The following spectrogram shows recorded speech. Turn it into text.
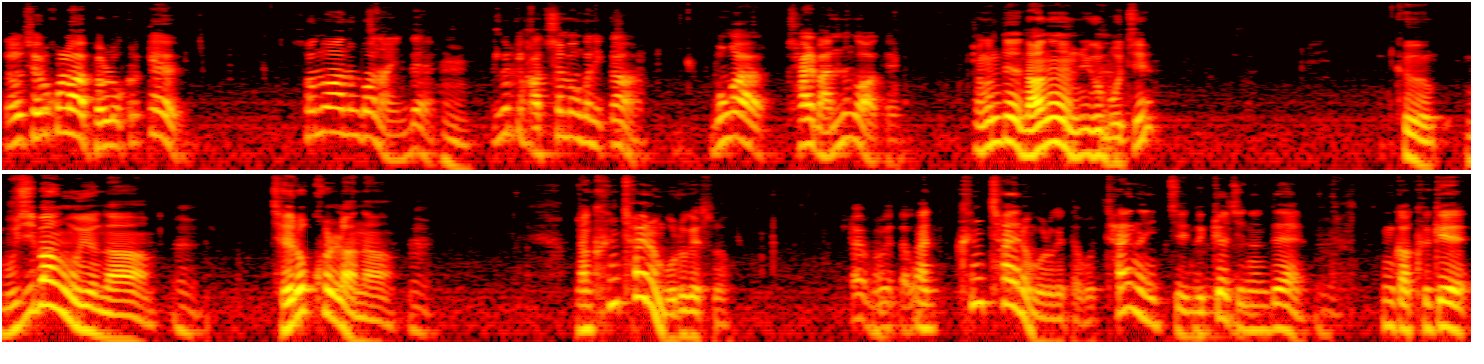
나도 제로 콜라 별로 그렇게 선호하는 건 아닌데 음. 이렇게 같이 먹으니까 뭔가 잘 맞는 것 같아. 아, 근데 나는 이거 뭐지? 그 무지방 우유나 음. 제로 콜라나 음. 난큰 차이를 모르겠어. 잘 모르겠다고? 아니, 큰 차이를 모르겠다고. 차이는 있지 느껴지는데 음. 그러니까 그게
